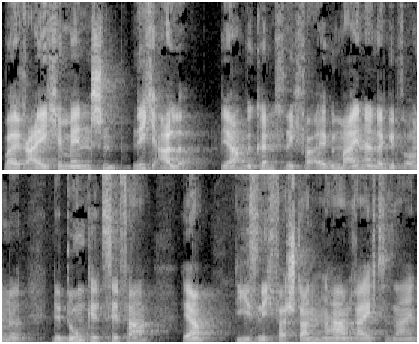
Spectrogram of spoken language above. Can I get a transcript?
Weil reiche Menschen, nicht alle, ja, wir können es nicht verallgemeinern, da gibt es auch eine, eine Dunkelziffer, ja, die es nicht verstanden haben, reich zu sein.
